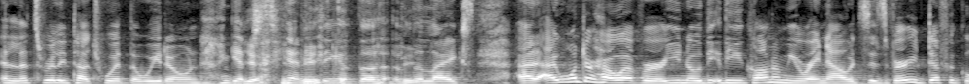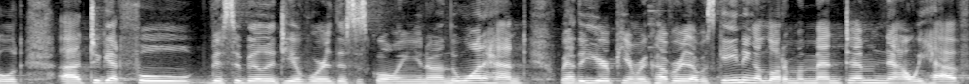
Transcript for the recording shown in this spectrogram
And let's really touch wood that we don't get yeah, to see indeed, anything of the, of the likes. I wonder, however, you know, the, the economy right now, it's, it's very difficult uh, to get full visibility of where this is going. You know, on the one hand, we had the European recovery that was gaining a lot of momentum momentum. Now we have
